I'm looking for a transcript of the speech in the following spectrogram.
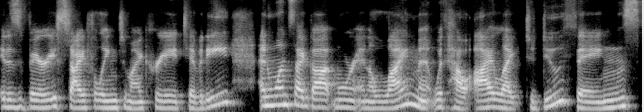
It is very stifling to my creativity. And once I got more in alignment with how I like to do things,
